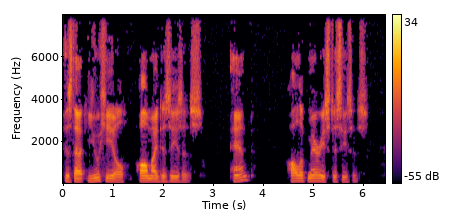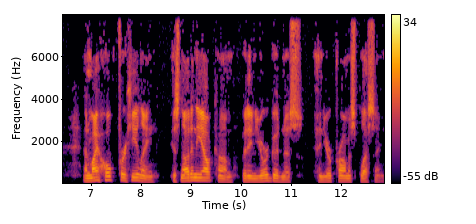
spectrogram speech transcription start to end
is that you heal all my diseases and all of Mary's diseases. And my hope for healing is not in the outcome, but in your goodness and your promised blessing.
